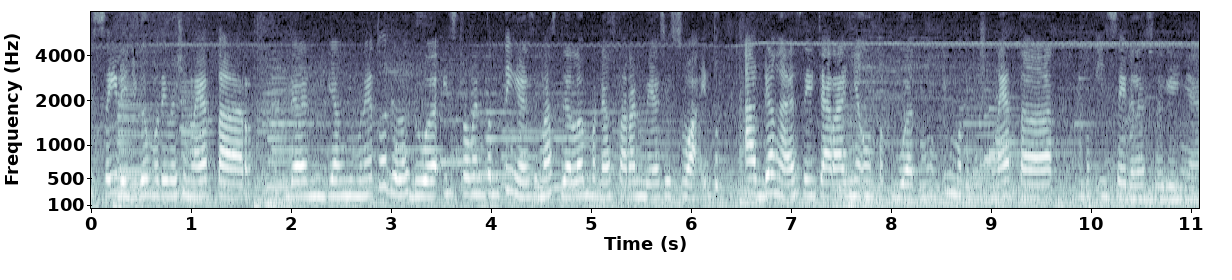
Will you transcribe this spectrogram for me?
essay dan juga motivation letter. Dan yang di mana itu adalah dua instrumen penting ya sih mas dalam pendaftaran beasiswa. Itu ada nggak sih caranya untuk buat mungkin motivation letter untuk essay dan lain sebagainya?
